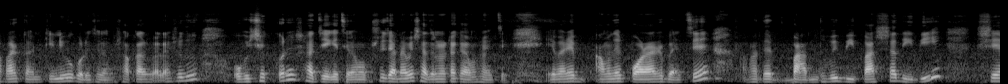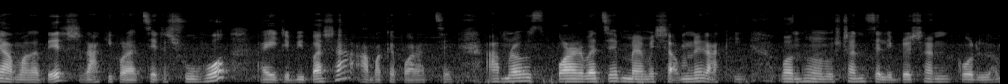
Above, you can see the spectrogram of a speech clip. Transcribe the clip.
আবার কন্টিনিউ করেছিলাম। সকালবেলা শুধু অভিষেক করে সাজিয়ে গেছিলাম। অবশ্যই জানাবে সাজানোটা কেমন হয়েছে। এবারে আমাদের পড়ার ব্যাচে আমাদের বান্ধবী বিপাশা দিদি, সে আমাদের রাখি পড়াচ্ছে এটা শুভ। আর এই যে বিপাশা আমাকে পড়াচ্ছে আমরাও পড়ার ব্যাচে ম্যামের সামনে রাখি। বন্ধন অনুষ্ঠান সেলিব্রেশন করলাম।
